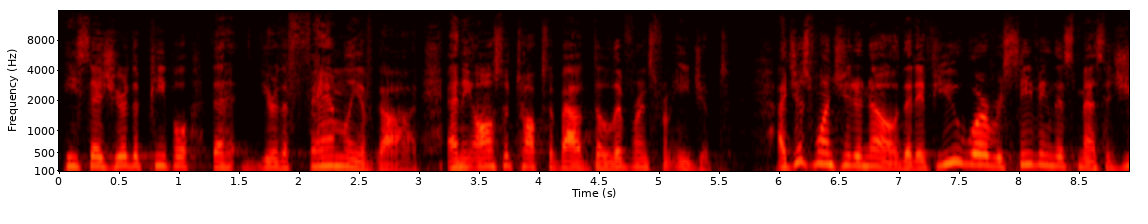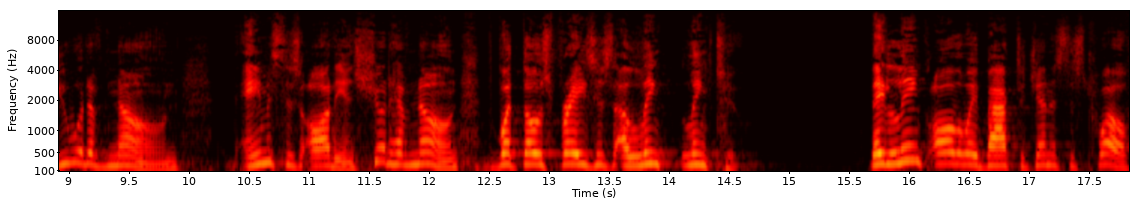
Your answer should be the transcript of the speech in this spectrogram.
He says you're the people that you're the family of God. And he also talks about deliverance from Egypt. I just want you to know that if you were receiving this message, you would have known Amos's audience should have known what those phrases are linked link to. They link all the way back to Genesis 12,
